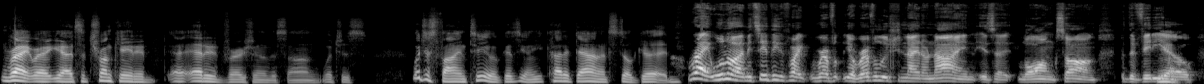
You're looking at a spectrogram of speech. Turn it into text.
Right, right. Yeah, it's a truncated, uh, edited version of the song, which is which is fine too because you know you cut it down it's still good. Right. Well no i mean same thing with like Revo- you know, revolution 909 is a long song but the video yeah.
